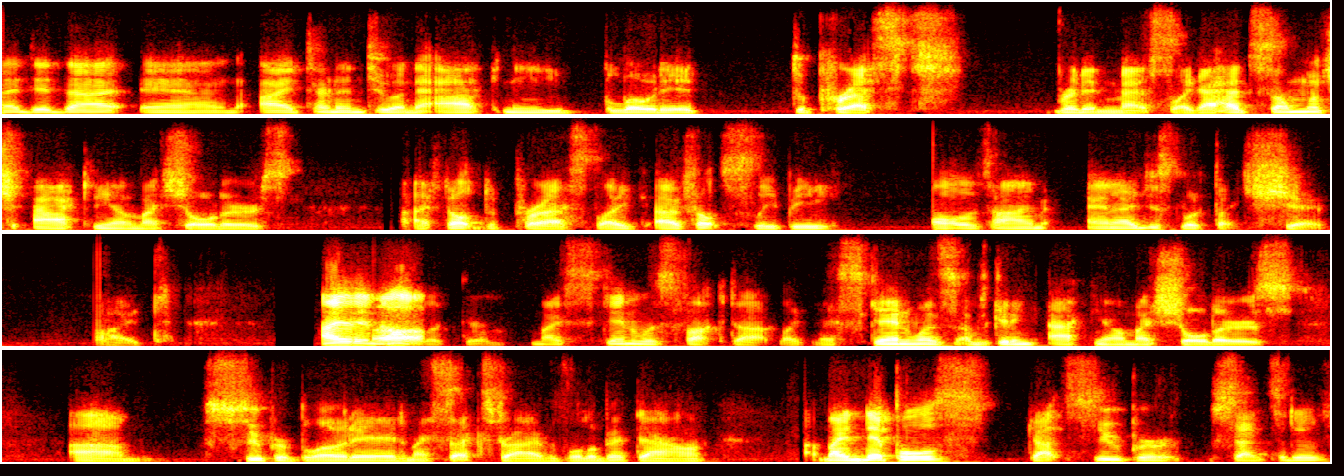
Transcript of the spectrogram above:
I did that, and I turned into an acne, bloated, depressed, ridden mess. Like I had so much acne on my shoulders. I felt depressed. Like I felt sleepy all the time, and I just looked like shit. Like I did not Oh. look good. My skin was fucked up. Like my skin was. I was getting acne on my shoulders. Um, super bloated. My sex drive was a little bit down. My nipples got super sensitive.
